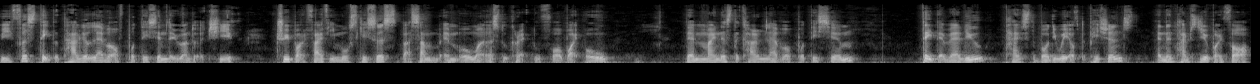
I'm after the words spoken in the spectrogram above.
we first take the target level of potassium that we want to achieve, 3.5 in most cases, but some MO want us to correct to 4.0. Then minus the current level of potassium, take that value times the body weight of the patient, and then times 0.4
